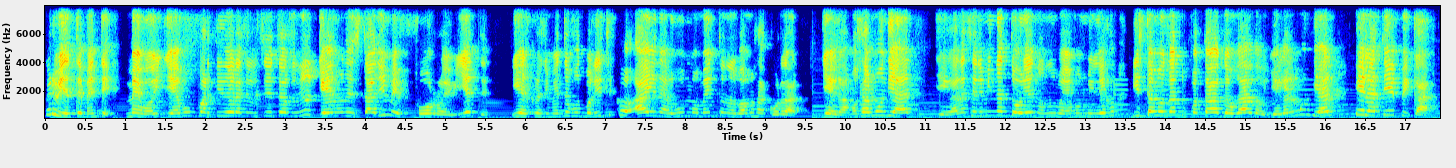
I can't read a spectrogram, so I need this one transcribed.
Pero evidentemente me voy, llevo un partido de la selección de Estados Unidos, lleno un estadio y me forro de billetes. Y el crecimiento futbolístico, ahí en algún momento nos vamos a acordar. Llegamos al mundial, llegan las eliminatorias, no nos vayamos muy lejos y estamos dando patadas de ahogado. Llega el mundial y la típica,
